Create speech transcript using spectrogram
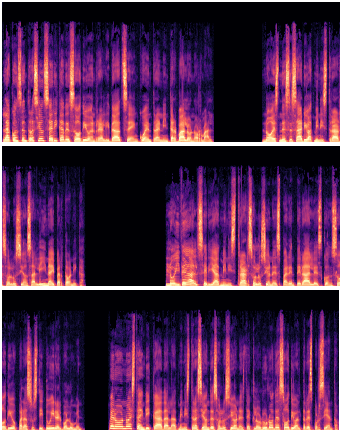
la concentración sérica de sodio en realidad se encuentra en intervalo normal. No es necesario administrar solución salina hipertónica. Lo ideal sería administrar soluciones parenterales con sodio para sustituir el volumen, pero no está indicada la administración de soluciones de cloruro de sodio al 3%.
